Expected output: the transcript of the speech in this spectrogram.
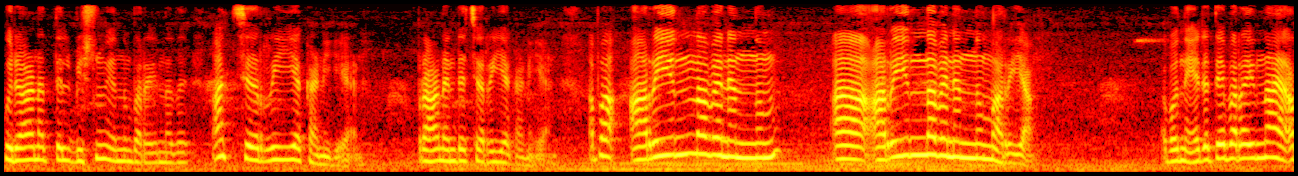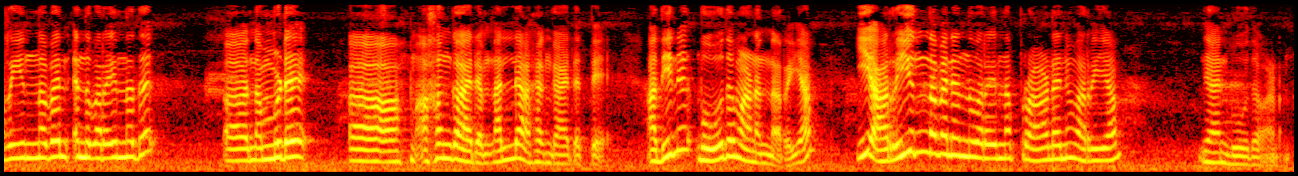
പുരാണത്തിൽ വിഷ്ണു എന്നും പറയുന്നത് ആ ചെറിയ കണികയാണ്. പ്രാണന്റെ ചെറിയ കണിയാണ് അപ്പോൾ അറിയുന്നവനെന്നും അറിയുന്നവനെന്നും അറിയാം. അപ്പോൾ നേരത്തെ പറയുന്ന അറിയുന്നവൻ എന്ന് പറയുന്നത് നമ്മുടെ അഹങ്കാരം നല്ല അഹങ്കാരത്തെ. അതിന് ബോധമാണെന്നറിയാം. ഈ അറിയുന്നവൻ എന്ന് പറയുന്ന പ്രാണനും അറിയാം. ഞാൻ ബോധമാണെന്ന്.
